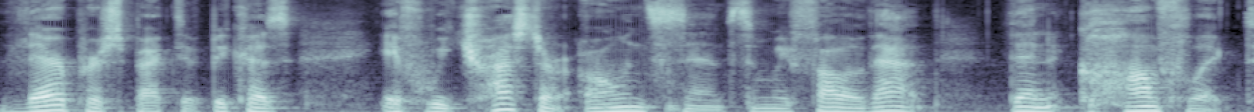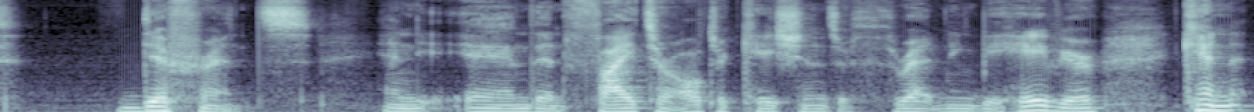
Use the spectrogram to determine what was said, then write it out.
their perspective because if we trust our own sense and we follow that, then conflict, difference, and and then fights or altercations or threatening behavior can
